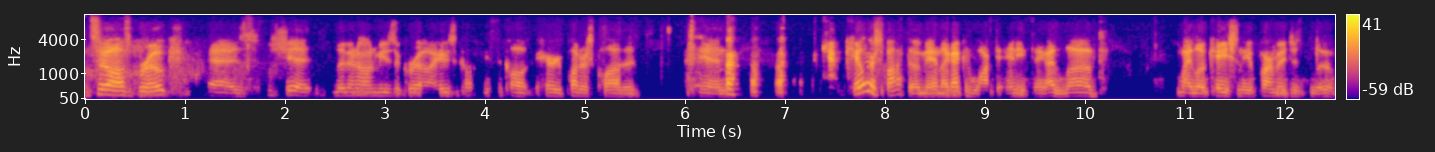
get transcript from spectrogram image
And so I was broke as shit, living on Music Row. I used to call, used to call it Harry Potter's closet. And killer spot though, man. Like I could walk to anything. I loved my location. The apartment just blew.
